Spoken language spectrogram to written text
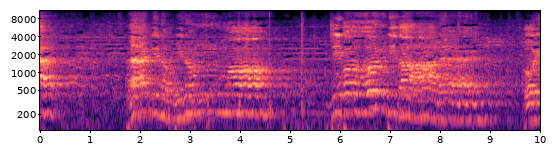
এক এক নবীনম্ম জীবন বিধান ওই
